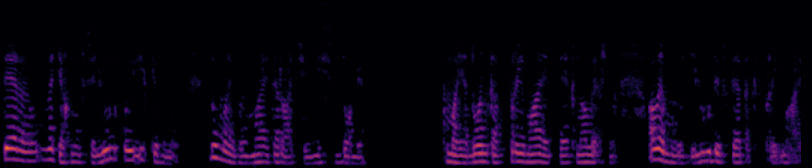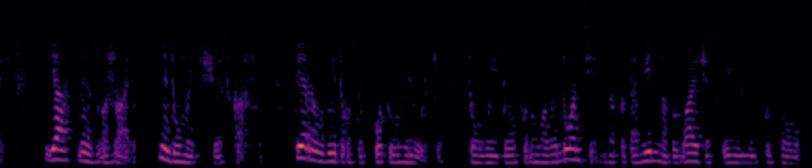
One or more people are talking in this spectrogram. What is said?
Терел затягнувся люлькою і кивнув. Думаю, ви маєте рацію, місіс Добі. Моя донька сприймає це як належно, але молоді люди все так сприймають. Я не зважаю. Не думайте, що я скаржусь. Терел витрусив попіл з люльки. То ви телефонували доньці? запитав він, набиваючи свою люльку знову.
